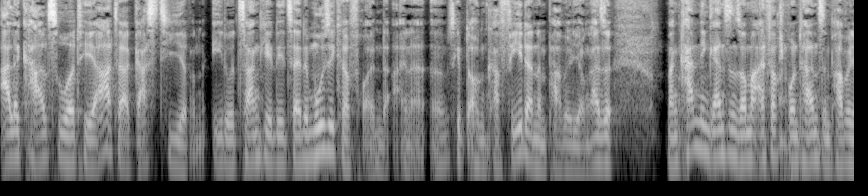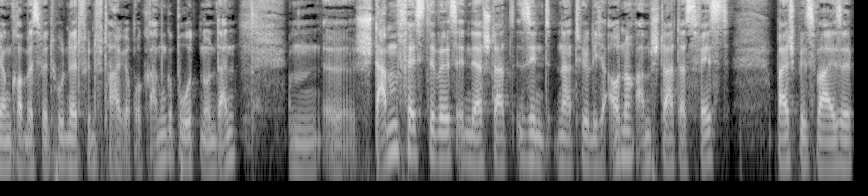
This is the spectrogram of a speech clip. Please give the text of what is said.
alle Karlsruher Theater gastieren. Edo Zanke lädt seine Musikerfreunde einer. Äh, es gibt auch ein Café dann im Pavillon. Also man kann den ganzen Sommer einfach spontan ins Pavillon kommen. Es wird 105 Tage Programm geboten und dann ähm, äh, Stammfestivals in der Stadt sind natürlich auch noch am Start. Das Fest beispielsweise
